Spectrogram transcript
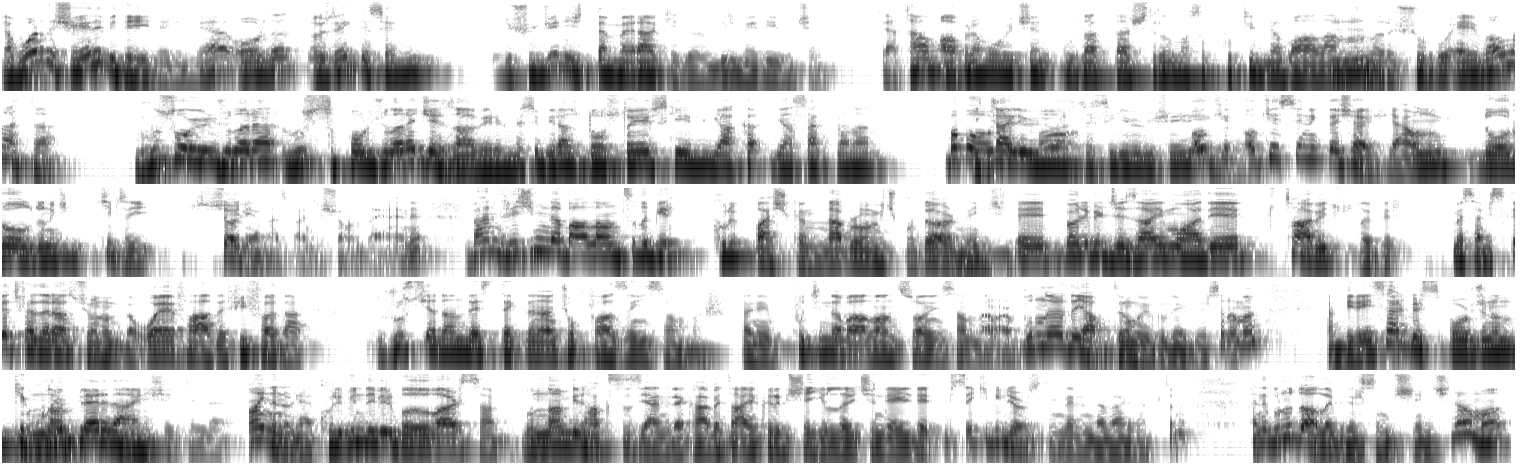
Ya bu arada şeye de bir değinelim ya. Orada özellikle senin düşünceni cidden merak ediyorum bilmediğim için. Ya tamam Abramovich'in uzaklaştırılması, Putin'le bağlantıları şu bu eyvallah da Rus oyunculara, Rus sporculara ceza verilmesi biraz Dostoyevski'nin yaka- yasaklanan Baba, o- İtalya o- Üniversitesi gibi bir şey değil O, mi? o kesinlikle şey. Yani onun doğru olduğunu kim, kimse söyleyemez bence şu anda yani. Ben rejimle bağlantılı bir kulüp başkanı, Abramovich burada örnek. e, böyle bir cezai muadeye tabi tutulabilir. Mesela Bisiklet Federasyonu'nda, UEFA'da, FIFA'da Rusya'dan desteklenen çok fazla insan var. Hani Putin'le bağlantısı olan insanlar var. Bunlara da yaptırım uygulayabilirsin ama yani bireysel bir sporcunun Ki bundan... kulüpleri de aynı şekilde. Aynen öyle. Yani kulübün de bir bağı varsa bundan bir haksız yani rekabete aykırı bir şey yıllar içinde elde etmişse ki biliyoruz kimlerin neler yaptığını. Hani bunu da alabilirsin bir şeyin içine ama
